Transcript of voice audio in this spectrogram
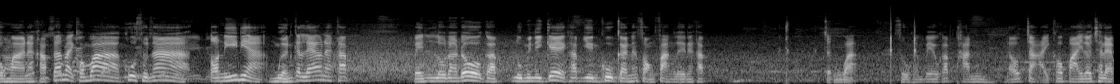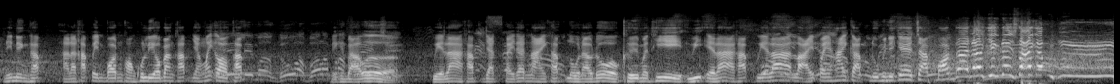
ลงมานะครับนั่นหมายความว่าคู่ซูน่าตอนนี้เนี่ยเหมือนกันแล้วนะครับ เป็นโรนัลโดกับลูมินิเก้ครับยืนคู่กันทั้งสองฝั่งเลยนะครับ จังหวะโซแคมเบลครับทันแล้วจ่ายเข้าไปแล้วฉลับนิดนึงครับเอาละครับเป็นบอลของคุณเลียวบ้างครับยังไม่ออกครับเบคแคมบาเออร์ เวล่าครับ ยัดไปด้านในครับโรนัลโดคืนมาที่วิเอล่าครับเวล่าไหลไปให้กับลูมินิเก้จับบอลได้แล้วยิงด้วยซ้ายครับอื้อหือ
